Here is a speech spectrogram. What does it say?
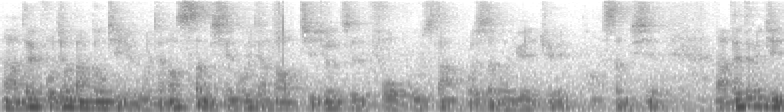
那在佛教当中，其实我们讲到圣贤，会讲到其实就指佛菩萨或圣文圆觉啊，圣贤。那在这边其实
